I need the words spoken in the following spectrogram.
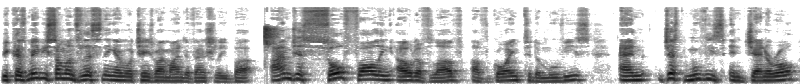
because maybe someone's listening and will change my mind eventually. But I'm just so falling out of love of going to the movies and just movies in general.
